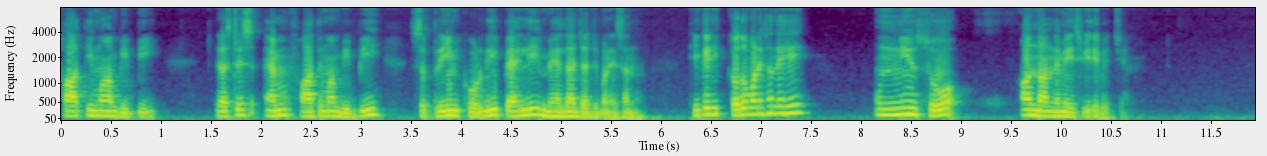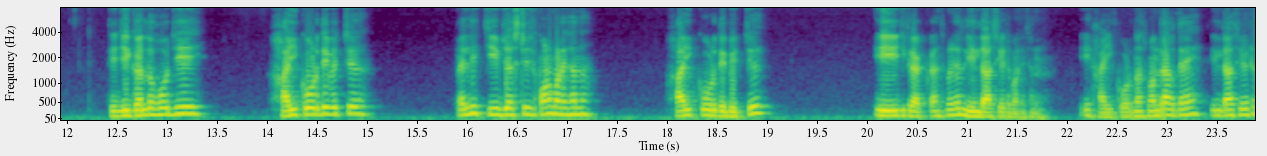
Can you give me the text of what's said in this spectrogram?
Fatima Bibi justice M ਫਾਤਿਮਾ ਬੀਬੀ ਸੁਪਰੀਮ ਕੋਰਟ ਦੀ ਪਹਿਲੀ ਮਹਿਲਾ ਜੱਜ ਬਣੇ ਸਨ। ਠੀਕ ਹੈ ਜੀ, ਕਦੋਂ ਬਣੇ ਸਨ ਇਹ? 1999 ਈਸਵੀ ਦੇ ਵਿੱਚ। ਤੇ ਜੇ ਗੱਲ ਹੋ ਜੇ ਹਾਈ ਕੋਰਟ ਦੇ ਵਿੱਚ, ਪਹਿਲੀ ਚੀਫ ਜਸਟਿਸ ਕੌਣ ਬਣੇ ਸਨ? ਹਾਈ ਕੋਰਟ ਦੇ ਵਿੱਚ ਏਜ ਕਰੈਕਟ ਆਨਸਰ ਲੀਲਾ ਸੇਠ ਬਣੇ ਸਨ। ਇਹ ਹਾਈ ਕੋਰਟ ਨਾਲ ਸੰਬੰਧ ਰੱਖਦੇ ਨੇ, ਲੀਲਾ ਸੇਠ।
